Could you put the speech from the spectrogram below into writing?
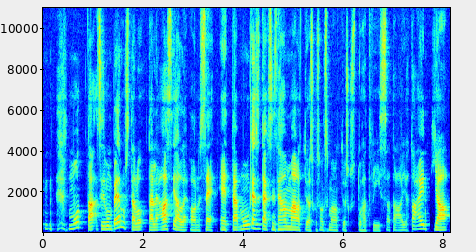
Mutta siis mun perustelu tälle asialle on se, että mun käsittääkseni sehän on maalattu joskus, onko se maalattu joskus 1500 jotain. Ja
